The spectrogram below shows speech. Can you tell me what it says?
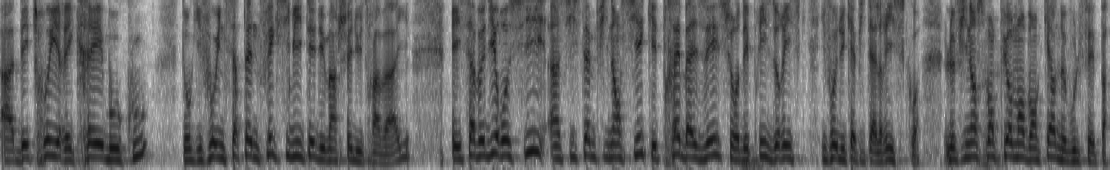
à détruire et créer beaucoup. Donc il faut une certaine flexibilité du marché du travail et ça veut dire aussi un système financier qui est très basé sur des prises de risques. Il faut du capital risque quoi. Le financement purement bancaire ne vous le fait pas.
